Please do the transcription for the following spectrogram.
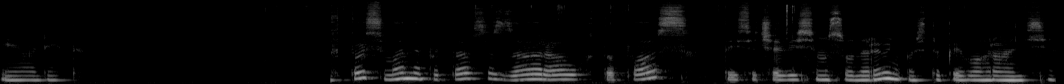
іоліт. Хтось в мене питався за раухтопас. 1800 гривень, ось такий в огранці.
